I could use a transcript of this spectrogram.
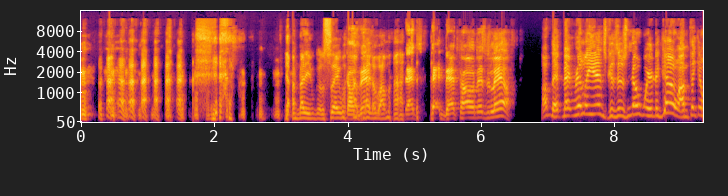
I'm not even going to say what I'm that, my mind. That's that, that's all that's left. Oh, that, that really is because there's nowhere to go. I'm thinking,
